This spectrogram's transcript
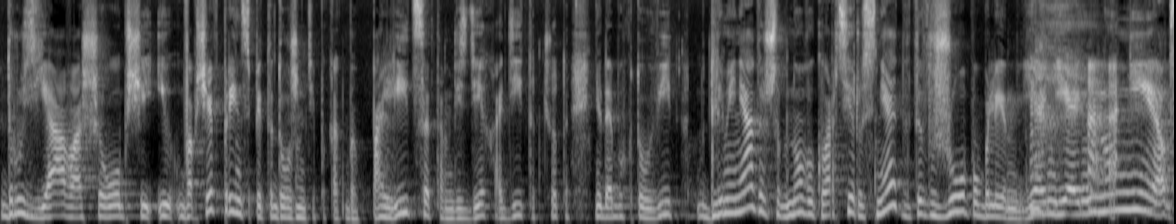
друзья ваши общие. И вообще, в принципе, ты должен, типа, как бы политься, там, везде ходить, там, что-то, не дай бог, кто увидит. Для меня, то, чтобы новую квартиру снять, да ты в жопу, блин. Я, я ну, нет.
